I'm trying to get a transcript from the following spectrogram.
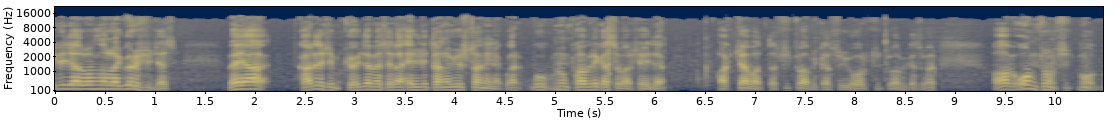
Gideceğiz onlarla görüşeceğiz. Veya kardeşim köyde mesela 50 tane 100 tane inek var. Bu, bunun fabrikası var şeyde. Akçabat'ta süt fabrikası, yoğurt süt fabrikası var. Abi 10 ton süt mü oldu?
